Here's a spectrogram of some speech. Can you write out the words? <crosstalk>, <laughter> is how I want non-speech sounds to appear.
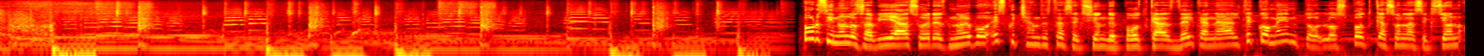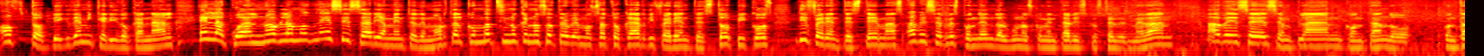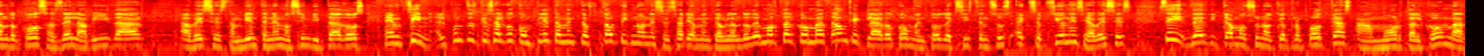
Por si no lo sabías o eres nuevo escuchando esta sección de podcast del canal, te comento, los podcasts son la sección off topic de mi querido canal, en la cual no hablamos necesariamente de Mortal Kombat, sino que nos atrevemos a tocar diferentes tópicos, diferentes temas, a veces respondiendo a algunos comentarios que ustedes me dan, a veces en plan contando contando cosas de la vida, a veces también tenemos invitados, en fin, el punto es que es algo completamente off topic, no necesariamente hablando de Mortal Kombat, aunque claro, como en todo existen sus excepciones y a veces sí dedicamos uno que otro podcast a Mortal Kombat.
